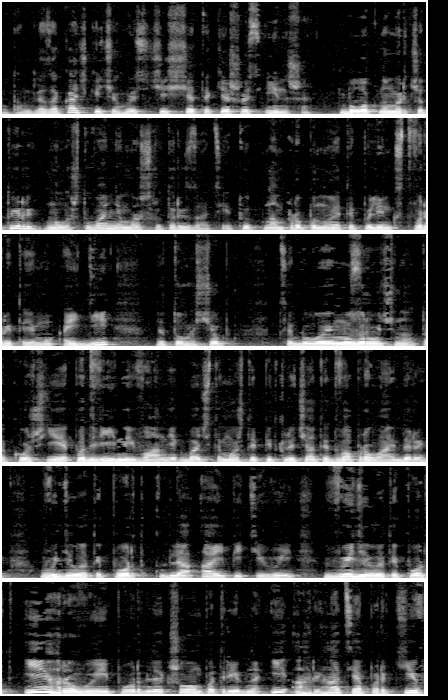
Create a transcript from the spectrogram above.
ну, там Для закачки чогось чи ще таке щось інше. Блок номер 4 налаштування маршрутаризації. Тут нам пропонує TP-Link створити йому ID для того, щоб Це було йому зручно. Також є подвійний ван. Як бачите, можете підключати два провайдери, виділити порт для IPTV, виділити порт ігровий порт, якщо вам потрібно, і агрегація портів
